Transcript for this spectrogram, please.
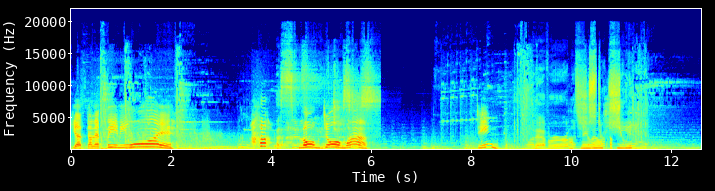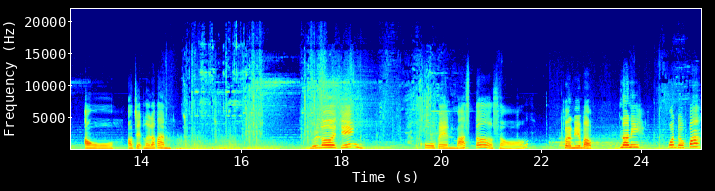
เกียดกาแล็กซี่นี้โว้ย โล่งโจ้งว่า จริง Whatever. Up Let's level just start สักนิด shooting. เอา เอาเจ็ดเลยแล้วกันลุยเลยจริง คู่เป็นบัสเตอร์สองเพื่อนนี่แบบนานี่ what the fuck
